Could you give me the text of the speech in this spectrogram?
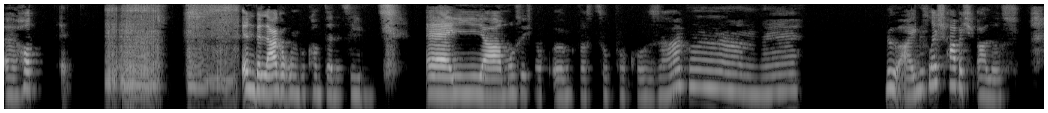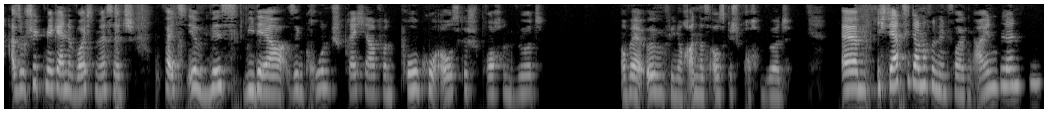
äh, Hot, äh, in Belagerung bekommt er eine 7. Äh, ja, muss ich noch irgendwas zu Poco sagen? Nee. Nö, eigentlich habe ich alles. Also schickt mir gerne Voice Message, falls ihr wisst, wie der Synchronsprecher von Poco ausgesprochen wird. Ob er irgendwie noch anders ausgesprochen wird. Ähm, ich werde sie dann noch in den Folgen einblenden,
